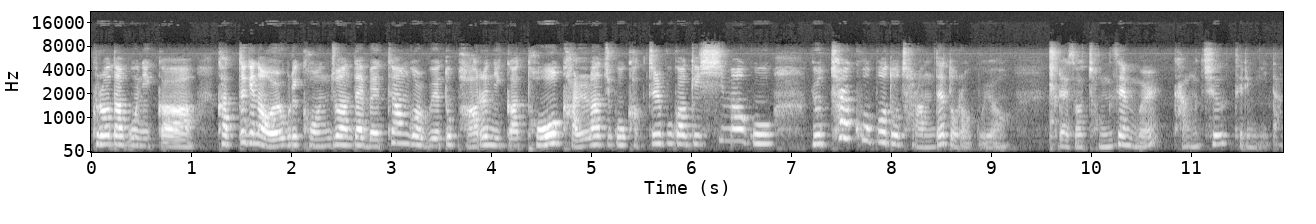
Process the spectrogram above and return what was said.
그러다 보니까 가뜩이나 얼굴이 건조한데 매트한 걸 위에 또 바르니까 더 갈라지고 각질 부각이 심하고 요철 커버도 잘 안 되더라고요. 그래서 정샘물 강추드립니다.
